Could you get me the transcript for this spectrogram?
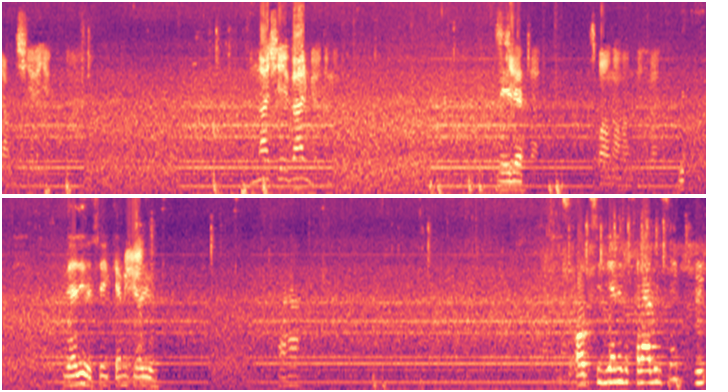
yanlış yere girdim. Bunlar şey vermiyor değil mi? Neyle? Spawn avantajı ver. Veriyor şey kemik Veriyor. Aha. Obsidiyeni bir kırabilsek bir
